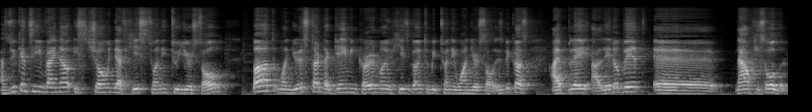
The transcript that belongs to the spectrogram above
As you can see right now it's showing that he's 22 years old, but when you start the game in career mode he's going to be 21 years old. It's because I play a little bit, uh, now he's older.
